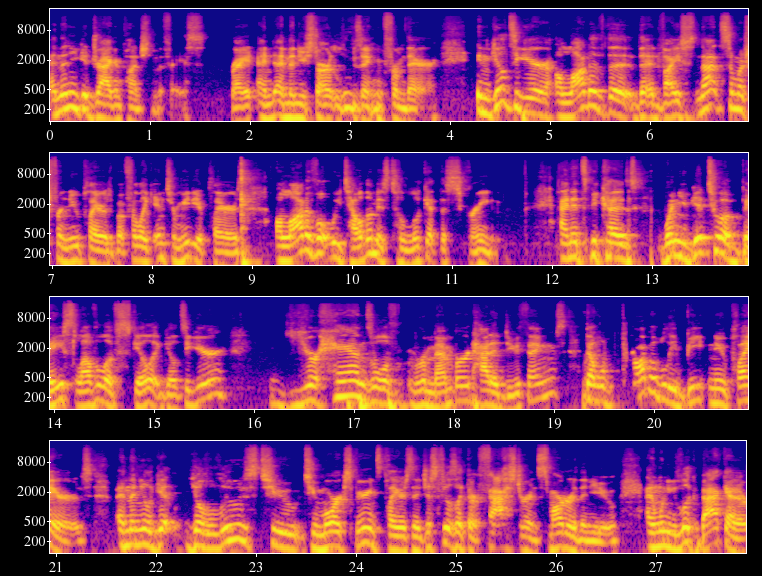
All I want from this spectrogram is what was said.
And then you get dragon punched in the face right and and then you start losing from there in guilty gear a lot of the the advice not so much for new players but for like intermediate players a lot of what we tell them is to look at the screen and it's because when you get to a base level of skill at Guilty Gear, your hands will have remembered how to do things that will probably beat new players. And then you'll get you'll lose to to more experienced players and it just feels like they're faster and smarter than you. And when you look back at it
